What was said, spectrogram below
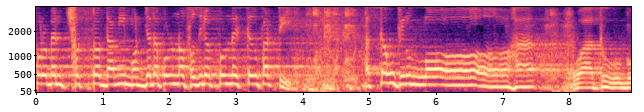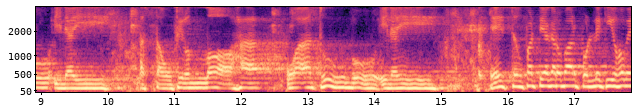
পড়বেন ছোট্ট, দামি, মর্যাদাপূর্ণ, ফজিলতপূর্ণ ইলাইহি। এই ইস্তেগফারটি এগারো বার পড়লে কি হবে?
